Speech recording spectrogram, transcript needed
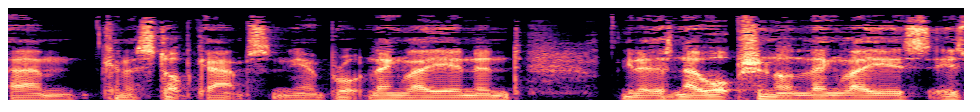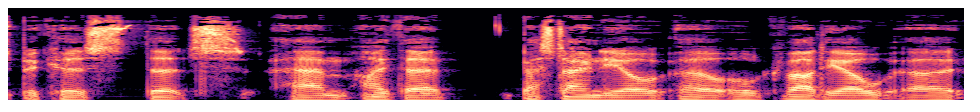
um, kind of stop gaps and you know brought Lenglet in and you know there's no option on Lenglet is is because that um, either Bastoni or or, or Gvardiol uh,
